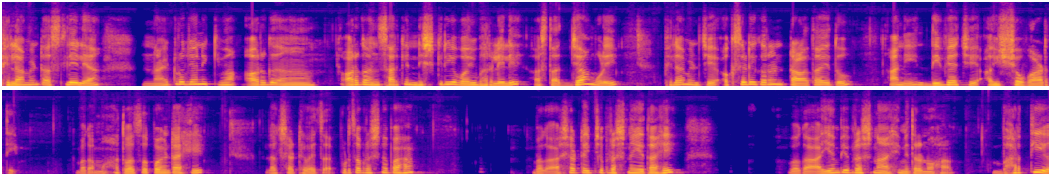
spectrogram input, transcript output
फिलामेंट असलेल्या नायट्रोजन किंवा ऑर्ग ऑर्गनसारखे निष्क्रिय वायू भरलेले असतात ज्यामुळे फिलामेंटचे ऑक्सिडीकरण टाळता येतो आणि दिव्याचे आयुष्य वाढते. बघा महत्त्वाचा पॉईंट आहे. लक्षात ठेवायचा. पुढचा प्रश्न पहा. बघा अशा टाईपचे प्रश्न येत आहे. बघा आय एम पी प्रश्न आहे मित्रांनो हा. भारतीय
